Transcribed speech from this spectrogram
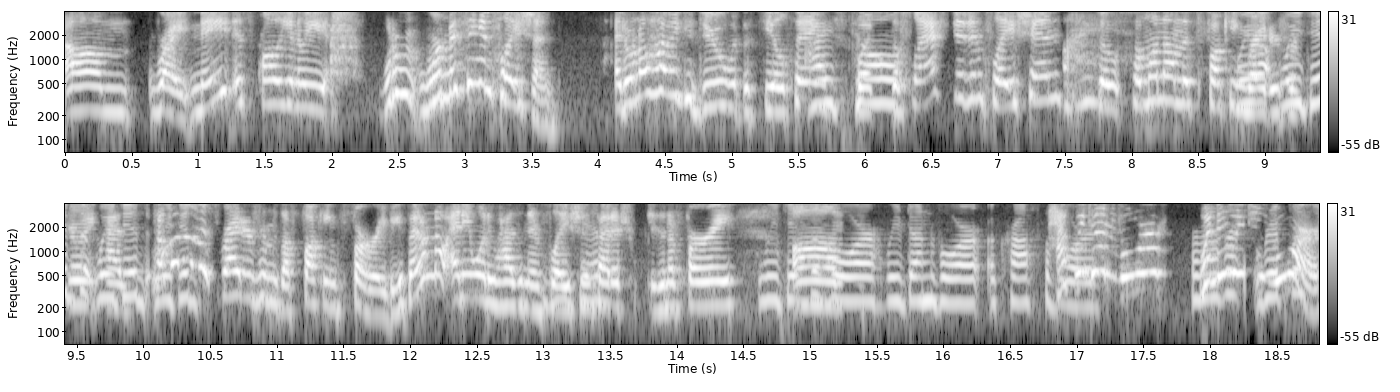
um, right, Nate is probably gonna be. What are we, we're missing inflation. I don't know how he could do it with the steel thing, but the Flash did inflation. I- so someone on this fucking We- writers we room did- really we has- did- we someone did- on this writers room is a fucking furry because I don't know anyone who has an inflation did- fetish who isn't a furry. We did Um, the vor. We've done vor across the board. Have we done Vor? When did we do Rip Vor?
